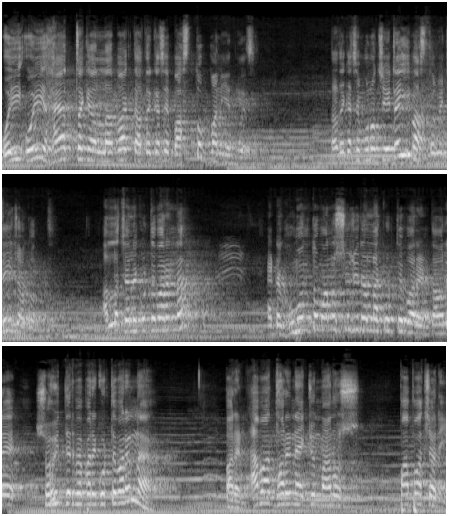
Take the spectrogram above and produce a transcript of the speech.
ওই ওই হায়াতটাকে আল্লাহ পাক তাদের কাছে বাস্তব বানিয়ে দিয়েছেন। তাদের কাছে মনে হচ্ছে এটাই বাস্তব, এটাই জগৎ। আল্লাহ চাইলে করতে পারেন না? একটা ঘুমন্ত মানুষকে যদি আল্লাহ করতে পারেন, তাহলে শহীদদের ব্যাপারে করতে পারেন না? পারেন। আবার ধরেন একজন মানুষ, পাপাচারী।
